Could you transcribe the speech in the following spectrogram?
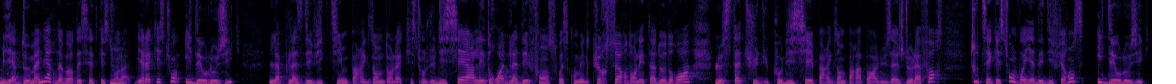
Mais il y a deux manières d'aborder cette question-là. Mm. Il y a la question idéologique. La place des victimes, par exemple, dans la question judiciaire, les droits de la défense, où est-ce qu'on met le curseur dans l'état de droit, le statut du policier, par exemple, par rapport à l'usage de la force. Toutes ces questions, on voit, il y a des différences idéologiques.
